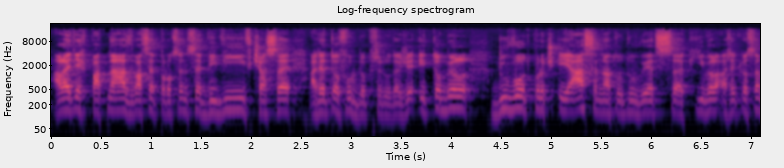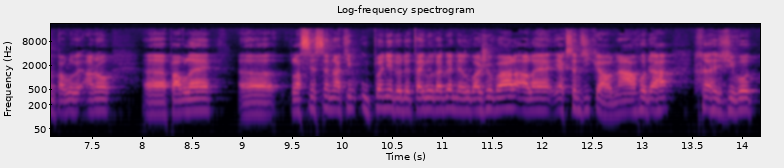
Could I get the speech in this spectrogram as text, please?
ale těch 15-20% se vyvíjí v čase a jde to furt dopředu. Takže i to byl důvod, proč i já jsem na tu, tu věc kývel a řekl jsem Pavlovi, ano, Pavle, eh, vlastně jsem nad tím úplně do detailu takhle neuvažoval, ale jak jsem říkal, náhoda, život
